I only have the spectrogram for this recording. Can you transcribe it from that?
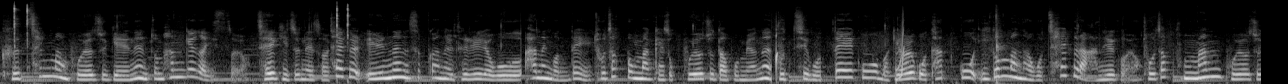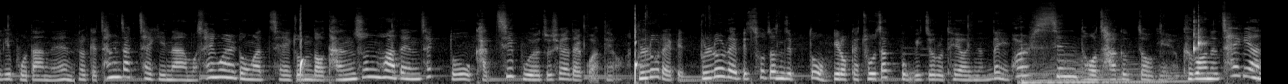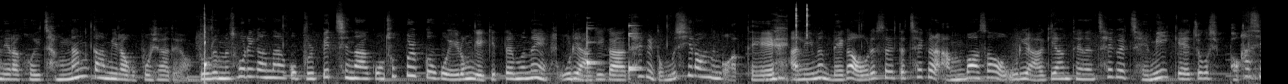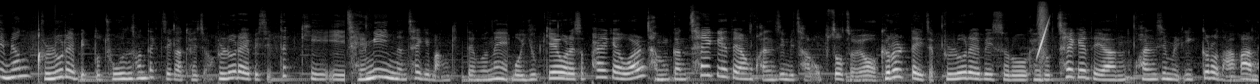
그 책만 보여주기에는 좀 한계가 있어요. 제 기준에서 책을 읽는 습관을 들이려고 하는 건데 조작북만 계속 보여주다 보면은 붙이고 떼고 막 열고 닫고 이것만 하고 책을 안 읽어요. 조작북만 보여주기보다는 이렇게 창작책이나 뭐 생활동화책 좀 더 단순화된 책도 같이 보여주셔야 될 것 같아요. 블루래빗, 블루래빗 소전집도 이렇게 조작북 위주로 되어 있는데 훨씬 더 자극적이에요. 그거는 책이 아니라 거의 장난감이라고 보셔야 돼요. 누르면 소리가 나고 불빛이 나고 촛불 끄고 이런 게 있기 때문에 우리 아기가 책을 너무 싫어하는 것 같아. 아니면 내가 어렸을 때 책을 안 봐서 우리 아기한테는 책을 재미있게 해주고 싶어 하시면 블루래빗도 좋은 선택지가 되죠. 블루래빗이 특히 이 재미있는 책이 많기 때문에 뭐 6개월에서 8개월 잠깐 책에 대한 관심이 잘 없어져요. 그럴 때 이제 블루래빗으로 계속 책에 대한 관심을 이끌어 나가는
